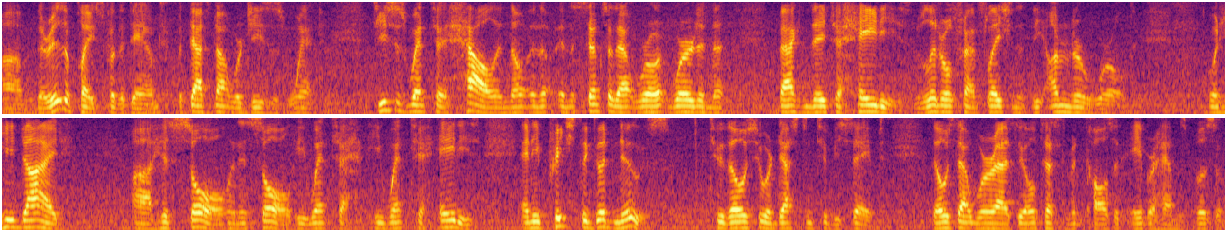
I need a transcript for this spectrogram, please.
Um, there is a place for the damned, but that's not where Jesus went. Jesus went to hell in the, in the, in the sense of that word, in the back in the day to Hades. The literal translation is the underworld. When he died, uh, his soul in his soul he went to he went to Hades, and he preached the good news to those who were destined to be saved, those that were, as the Old Testament calls it, Abraham's bosom.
